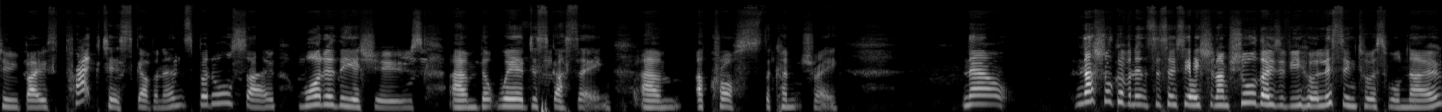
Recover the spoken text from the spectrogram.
to both practice governance, but also what are the issues um, that we're discussing um, across the country. Now, National Governance Association, I'm sure those of you who are listening to us will know,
